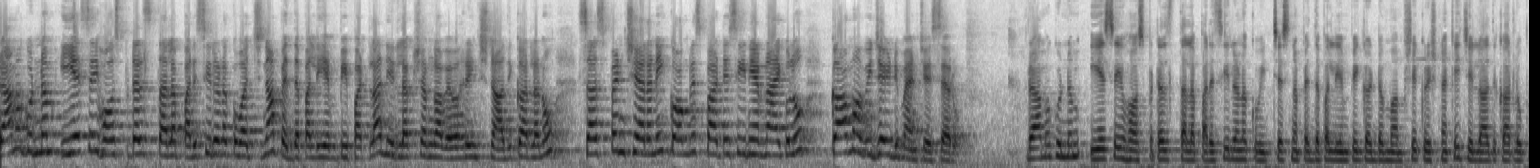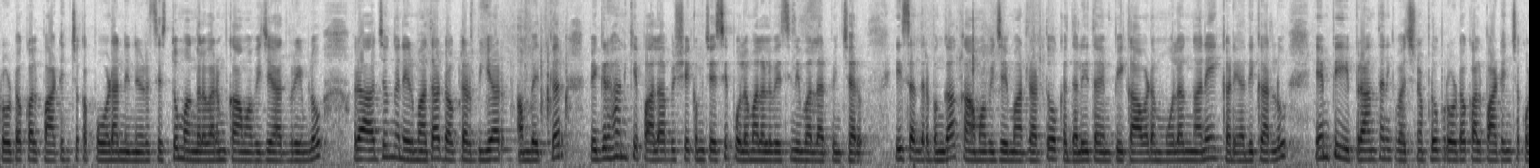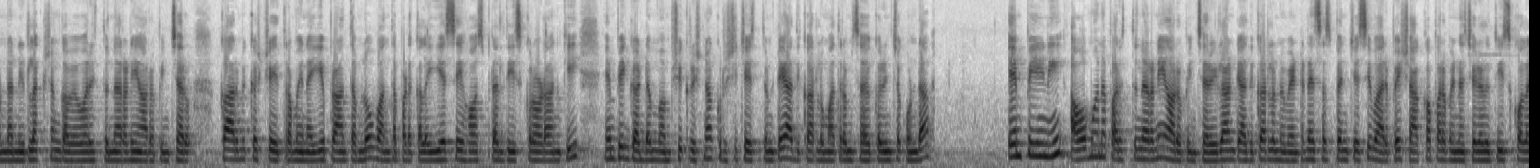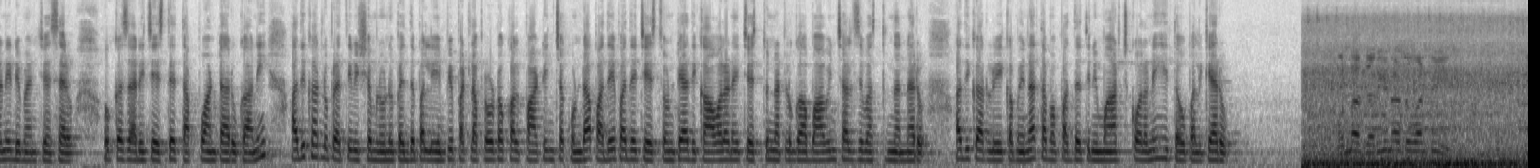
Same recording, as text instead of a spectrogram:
Ramagundam ESI hospital స్థల పరిశీలనకు వచ్చిన పెద్దపల్లి ఎంపీ పట్ల నిర్లక్ష్యంగా వ్యవహరించిన అధికారులను సస్పెండ్ చేయాలని కాంగ్రెస్ పార్టీ సీనియర్ నాయకులు కామ విజయ్ డిమాండ్ చేశారు. రామగుండం ఈఎస్ఐ హాస్పిటల్ స్థల పరిశీలనకు విచ్చేసిన పెద్దపల్లి ఎంపీ గడ్డం వంశీకృష్ణకి జిల్లాధికారులు ప్రోటోకాల్ పాటించకపోవడాన్ని నిరసిస్తూ మంగళవారం కామ విజయ్ ఆధ్వర్యంలో రాజ్యాంగ నిర్మాత డాక్టర్ బిఆర్ అంబేద్కర్ విగ్రహానికి పాలాభిషేకం చేసి పూలమాలలు వేసి నివాళులర్పించారు. ఈ సందర్భంగా కామ విజయ్ మాట్లాడుతూ ఒక దళిత ఎంపీ కావడం మూలంగానే ఇక్కడి అధికారులు ఎంపీ ఈ ప్రాంతానికి వచ్చినప్పుడు ప్రోటోకాల్ పాటించకుండా నిర్లక్ష్యంగా వ్యవహరిస్తున్నారని ఆరోపించారు. కార్మిక క్షేత్రమైన ఈ ప్రాంతంలో వంద పడకల ఈఎస్ఐ హాస్పిటల్ తీసుకురావడానికి ఎంపీ గడ్డం వంశీకృష్ణ కృషి చేస్తుంటే అధికారులు మాత్రం సహకరించకుండా ఎంపీని అవమానపరుస్తున్నారని ఆరోపించారు. ఇలాంటి అధికారులను వెంటనే సస్పెండ్ చేసి వారిపై శాఖాపరమైన చర్యలు తీసుకోవాలని డిమాండ్ చేశారు. ఒక్కసారి చేస్తే తప్పు అంటారు కానీ అధికారులు ప్రతి విషయంలోనూ పెద్దపల్లి ఎంపీ పట్ల ప్రోటోకాల్ పాటించకుండా పదే పదే చేస్తుంటే అది కావాలని చేస్తున్నట్లుగా భావించాల్సి వస్తుందన్నారు. అధికారులు ఏకమైనా తమ పద్ధతిని మార్చుకోవాలని హితవు పలికారు. మొన్న జరిగినటువంటి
